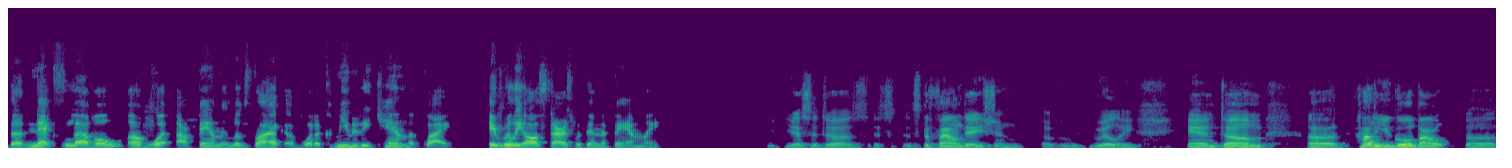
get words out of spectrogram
the next level of what our family looks like of what a community can look like. It really all starts within the family. Yes it does. It's it's the foundation uh, really. And um, uh, how do you go about uh,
